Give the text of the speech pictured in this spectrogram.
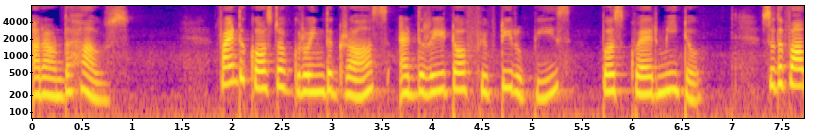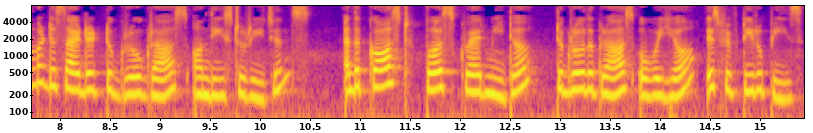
around the house. Find the cost of growing the grass at the rate of 50 rupees per square meter. So the farmer decided to grow grass on these two regions and the cost per square meter to grow the grass over here is 50 rupees.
